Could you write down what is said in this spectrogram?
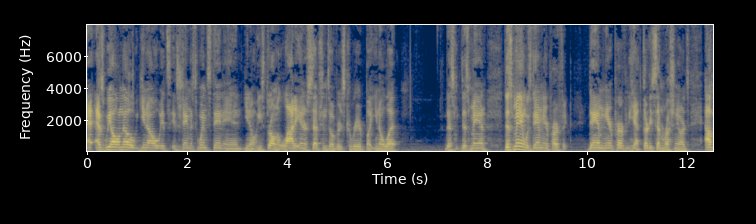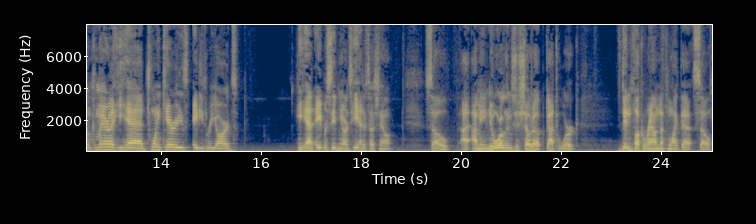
As we all know, you know, it's it's Jameis Winston, and you know, he's thrown a lot of interceptions over his career, but you know what? This this man this man was damn near perfect damn near perfect. He had 37 rushing yards. Alvin Kamara, he had 20 carries, 83 yards. He had eight receiving yards. He had a touchdown. So, I, I mean, New Orleans just showed up, got to work, didn't fuck around, nothing like that. So,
